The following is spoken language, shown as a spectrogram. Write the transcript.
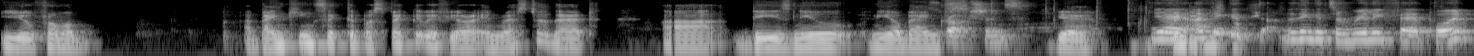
you from a, a banking sector perspective if you're an investor that uh, these new neobanks Disruptions. yeah Yeah, I think it's I think it's a really fair point.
